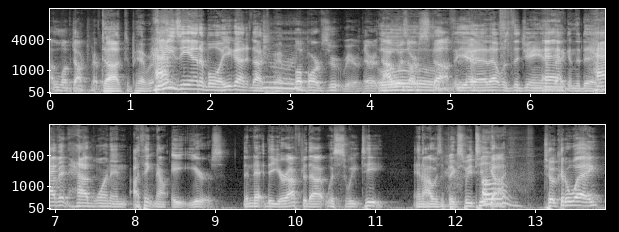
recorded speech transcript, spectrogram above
I love Dr Pepper. Dr. Pepper, Had- Louisiana boy, you got it, Dr. Pepper. Mm. Well, Barq's root beer. There, that was our stuff. Yeah, that was the jam And back in the day. Haven't had one in I think now eight years. The ne- the year after that was sweet tea, and I was a big sweet tea guy. Oh. Took it away.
